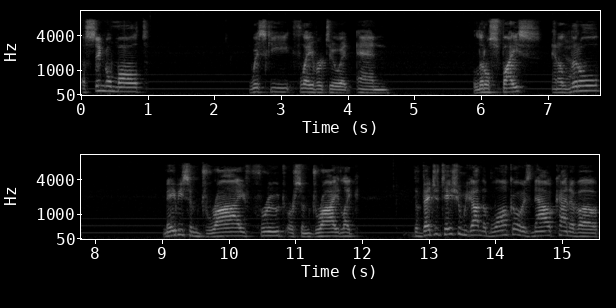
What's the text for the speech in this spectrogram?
a single malt whiskey flavor to it and a little spice and a Yeah. little maybe some dry fruit or some dry like the vegetation we got in the blanco is now kind of a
